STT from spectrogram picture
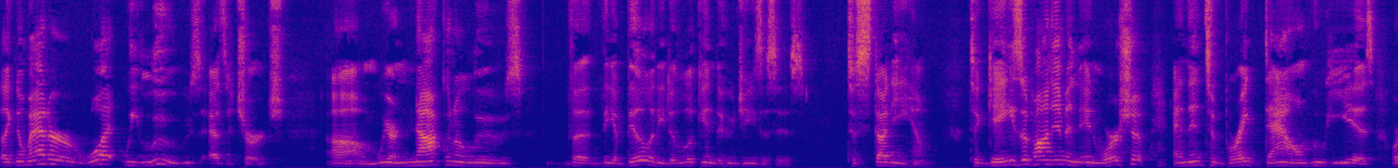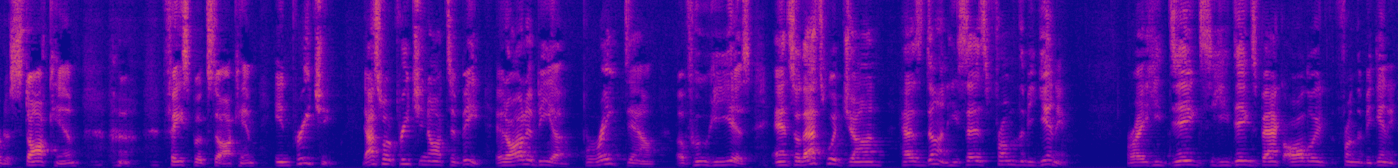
like no matter what we lose as a church, um, we are not going to lose the the ability to look into who Jesus is, to study Him, to gaze upon him in, in worship and then to break down who he is or to stalk him, Facebook stalk him in preaching. That's what preaching ought to be. It ought to be a breakdown of who he is. And so that's what John has done. He says from the beginning, right? He digs he digs back all the way from the beginning.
